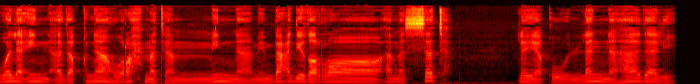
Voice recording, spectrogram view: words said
ولئن أذقناه رحمة منا من بعد ضراء مسته ليقولن هذا لي.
